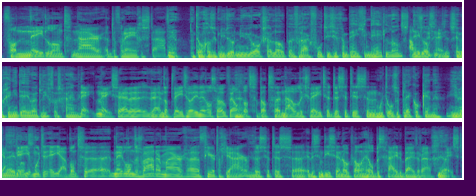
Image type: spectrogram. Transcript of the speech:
van Nederland naar de Verenigde Staten. Ja, toch, als ik nu door New York zou lopen en vraag, voelt u zich een beetje Nederlands? Nederlands Ze hebben geen idee waar het ligt waarschijnlijk. Nee, nee ze hebben, en dat weten we inmiddels ook wel, dat ze dat nauwelijks weten. Dus het is een. We moeten onze plek ook kennen hier in Nederland. Nee, je moet, ja, want uh, Nederlanders waren maar uh, 40 jaar. Dus het is, uh, het is in die zin ook wel een heel bescheiden bijdrage geweest.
